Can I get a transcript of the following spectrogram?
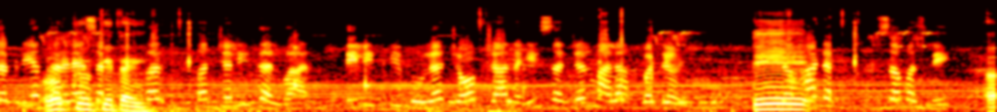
सक्रिय ओके, ओके, ताई. अं- अंजली तलवार. दिलीप की बोलत जॉब जा नाही संजल मला बटन. ते दहा टक्के समजले. अ,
